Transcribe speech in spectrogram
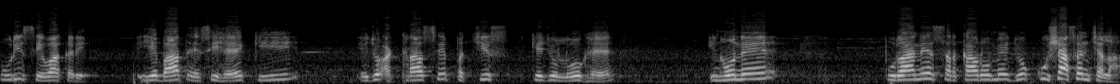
पूरी सेवा करें। ये बात ऐसी है कि ये जो 18 से 25 के जो लोग हैं, इन्होंने पुराने सरकारों में जो कुशासन चला,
